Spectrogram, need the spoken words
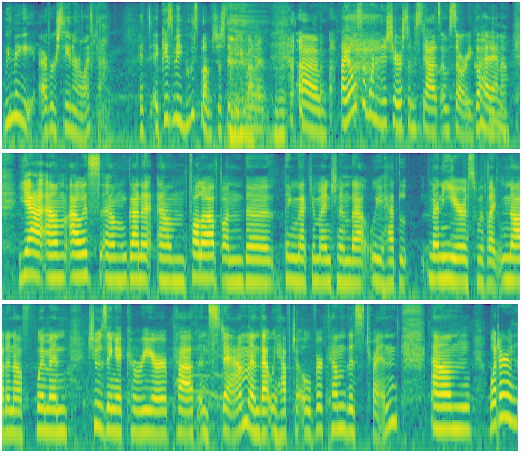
we may ever see in our lifetime. It, it, gives me goosebumps just thinking about it. Um, I also wanted to share some stats. Oh, sorry. Go ahead, Anna. Yeah, um, I was um, gonna um, follow up on the thing that you mentioned that we had many years with like not enough women choosing a career path in STEM, and that we have to overcome this trend. Um, what are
